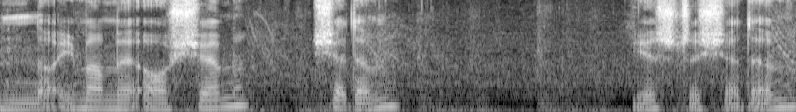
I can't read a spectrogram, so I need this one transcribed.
No i mamy 8, 7. Jeszcze 7.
